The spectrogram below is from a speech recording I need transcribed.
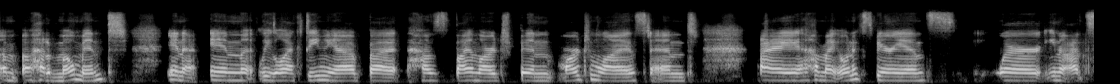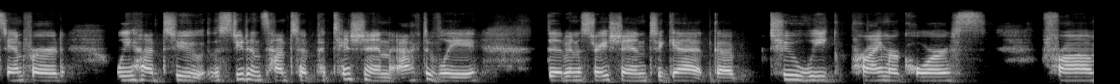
um, had a moment in in legal academia, but has by and large been marginalized. And I have my own experience where you know at Stanford we had to the students had to petition actively the administration to get a two week primer course from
